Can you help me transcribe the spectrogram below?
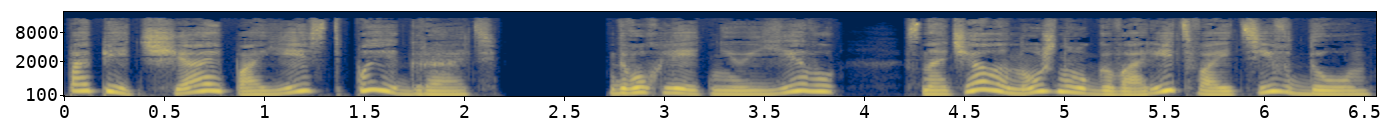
попить чай, поесть, поиграть. Двухлетнюю Еву сначала нужно уговорить войти в дом,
